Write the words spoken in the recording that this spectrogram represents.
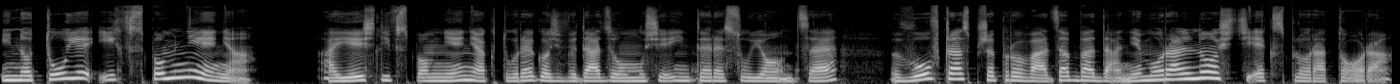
i notuje ich wspomnienia. A jeśli wspomnienia któregoś wydadzą mu się interesujące, wówczas przeprowadza badanie moralności eksploratora.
